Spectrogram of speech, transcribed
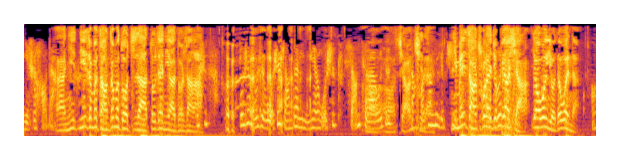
也是好的。啊，你你怎么长这么多痣啊？都在你耳朵上了？不是不是，我是长在里面，我是想起来，我就哦，想起来那个痣。你没长出来就不要想，要问有的问的。哦，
